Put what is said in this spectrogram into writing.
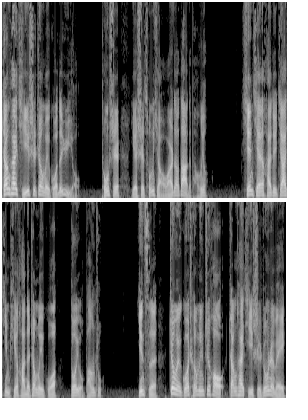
张开奇是郑卫国的狱友，同时也是从小玩到大的朋友，先前还对家境贫寒的郑卫国多有帮助。因此，郑卫国成名之后，张开启始终认为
